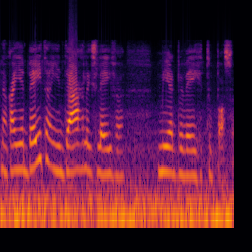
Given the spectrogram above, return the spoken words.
Dan kan je beter in je dagelijks leven meer het bewegen toepassen.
